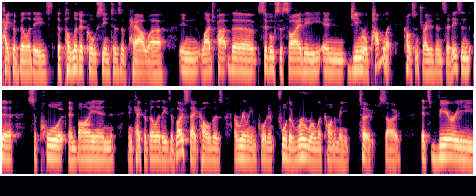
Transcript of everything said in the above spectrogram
capabilities, the political centers of power, in large part the civil society and general public concentrated in cities and the support and buy-in and capabilities of those stakeholders are really important for the rural economy too. So it's very,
